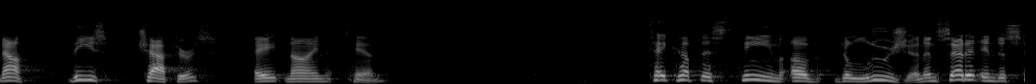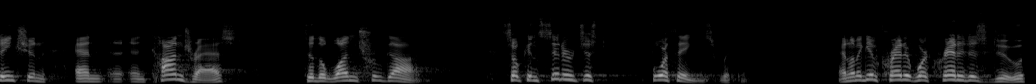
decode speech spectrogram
Now, these chapters, 8, 9, 10, take up this theme of delusion and set it in distinction and, and contrast to the one true God. So consider just four things with me. And let me give credit where credit is due.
